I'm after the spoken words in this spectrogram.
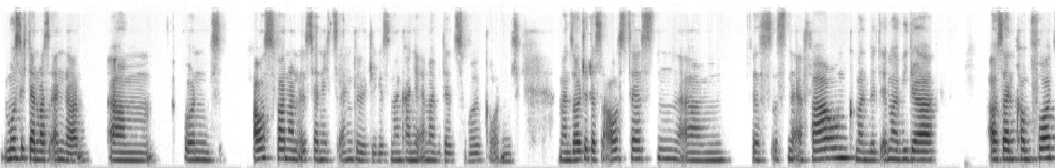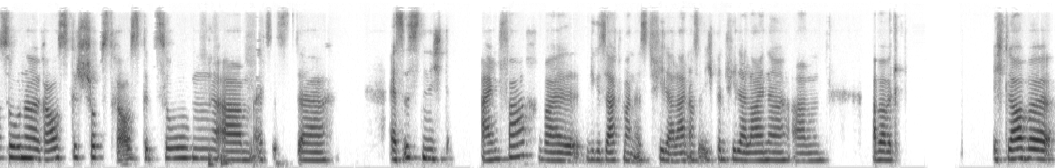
muss ich dann was ändern. Ähm, und Auswandern ist ja nichts Endgültiges. Man kann ja immer wieder zurück und man sollte das austesten. Ähm, das ist eine Erfahrung. Man wird immer wieder aus seiner Komfortzone rausgeschubst, rausgezogen. Ähm, es ist, äh, es ist nicht einfach, weil, wie gesagt, man ist viel allein. Also ich bin viel alleine. Ähm, aber ich glaube,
